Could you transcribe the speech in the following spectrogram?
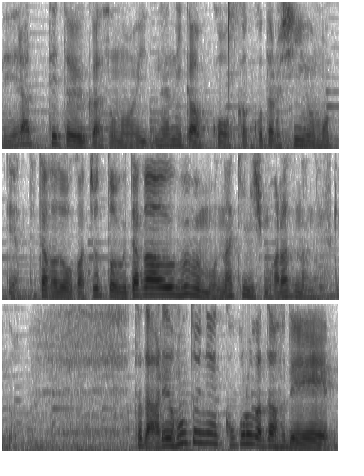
狙ってというかその何かこう確固たるシーンを持ってやってたかどうかちょっと疑う部分もなきにしもあらずなんですけど。ただあれ本当にね心がダフで、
